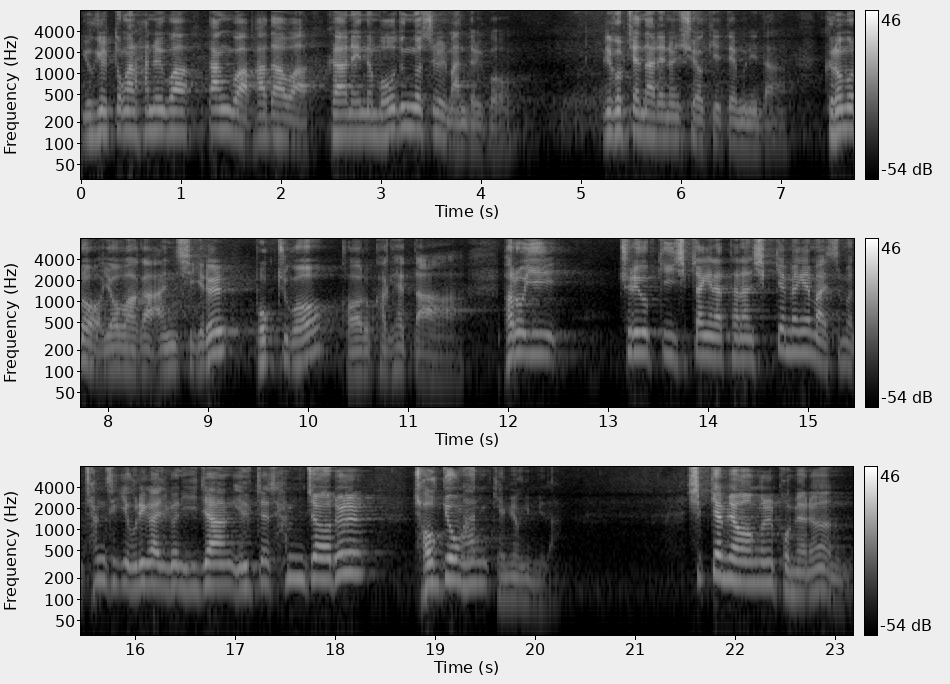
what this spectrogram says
6일 동안 하늘과 땅과 바다와 그 안에 있는 모든 것을 만들고 일곱째 날에는 쉬었기 때문이다. 그러므로 여호와가 안식일을 복주고 거룩하게 했다. 바로 이 출애굽기 20장에 나타난 10계명의 말씀은 창세기 우리가 읽은 2장 1절 3절을 적용한 계명입니다. 10계명을 보면은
